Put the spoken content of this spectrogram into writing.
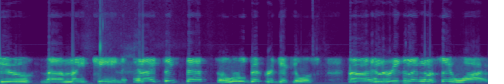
to uh, 19. And I think that's a little bit ridiculous. Uh, and the reason I'm going to say why.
